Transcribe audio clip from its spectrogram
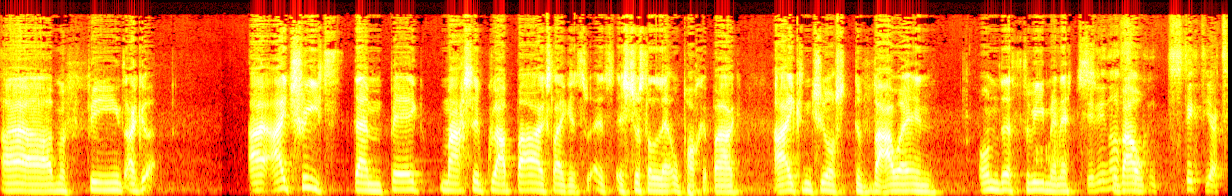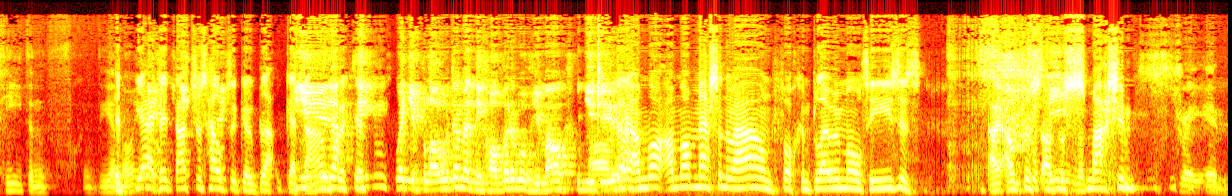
I'm a fiend. I, go- I, I treat them big, massive grab bags like it's, it's it's just a little pocket bag. I can just devour in under three minutes Did he not without. fucking stick to your teeth and fucking be It- yeah, that that just helps it go bla- get Can you do down that quicker. thing when you blow them and they hover above your mouth? Can you do Hey, that? I'm not. I'm not messing around. Fucking blowing Maltesers. I, I'll just. Just I'll just smash him. Straight in.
